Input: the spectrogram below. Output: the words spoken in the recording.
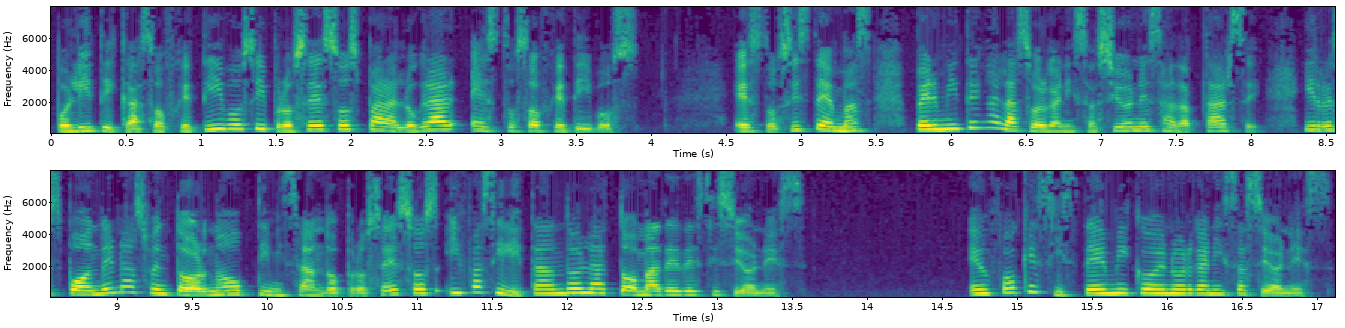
políticas, objetivos y procesos para lograr estos objetivos. Estos sistemas permiten a las organizaciones adaptarse y responden a su entorno optimizando procesos y facilitando la toma de decisiones. Enfoque sistémico en organizaciones.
